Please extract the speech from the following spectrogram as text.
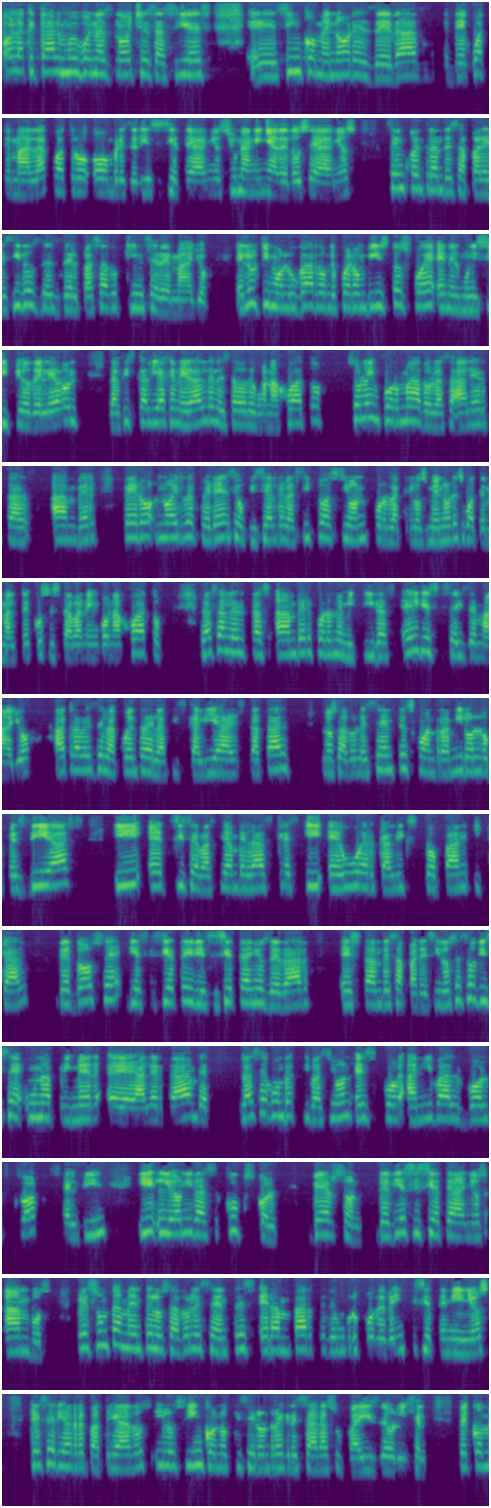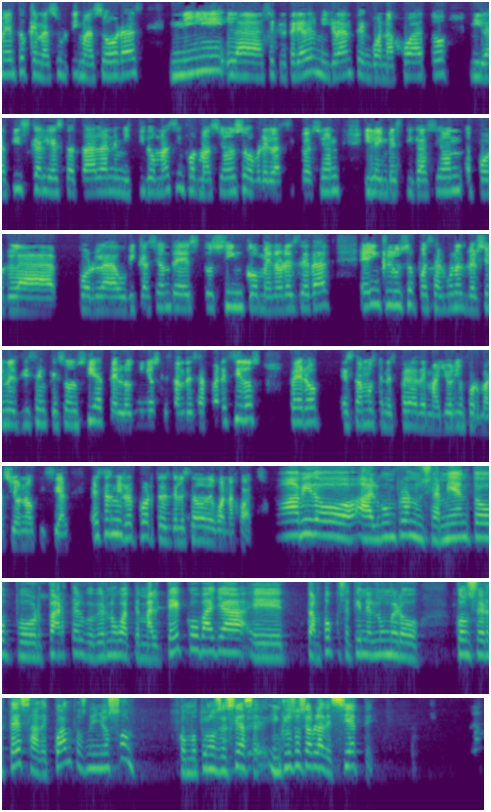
Hola, ¿qué tal? Muy buenas noches. Así es, eh, cinco menores de edad de Guatemala, cuatro hombres de 17 años y una niña de 12 años, se encuentran desaparecidos desde el pasado 15 de mayo. El último lugar donde fueron vistos fue en el municipio de León. La Fiscalía General del Estado de Guanajuato solo ha informado las alertas Amber, pero no hay referencia oficial de la situación por la que los menores guatemaltecos estaban en Guanajuato. Las alertas Amber fueron emitidas el 16 de mayo a través de la cuenta de la Fiscalía Estatal. Los adolescentes Juan Ramiro López Díaz y Etsi Sebastián Velázquez y Euer Calixto Pan y Cal, de 12, 17 y 17 años de edad, están desaparecidos. Eso dice una primer eh, alerta Amber. La segunda activación es por Aníbal Wolfkopf, Elvin y Leonidas Kuxkol. Gerson, de 17 años, ambos. Presuntamente los adolescentes eran parte de un grupo de 27 niños que serían repatriados y los cinco no quisieron regresar a su país de origen. Te comento que en las últimas horas ni la Secretaría del Migrante en Guanajuato ni la Fiscalía Estatal han emitido más información sobre la situación y la investigación por la por la ubicación de estos cinco menores de edad e incluso pues algunas versiones dicen que son siete los niños que están desaparecidos, pero estamos en espera de mayor información oficial. Este es mi reporte desde el estado de Guanajuato. ¿No ha habido algún pronunciamiento por parte del gobierno guatemalteco? Vaya, eh, tampoco se tiene el número con certeza de cuántos niños son. Como tú nos decías, incluso se habla de siete.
